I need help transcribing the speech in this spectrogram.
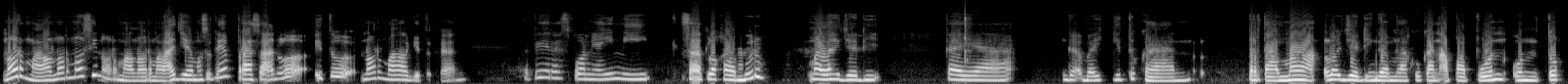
Normal normal sih normal normal aja. Maksudnya perasaan lo itu normal gitu kan. Tapi responnya ini saat lo kabur malah jadi kayak nggak baik gitu kan. Pertama lo jadi nggak melakukan apa pun untuk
